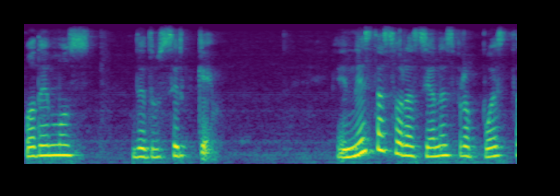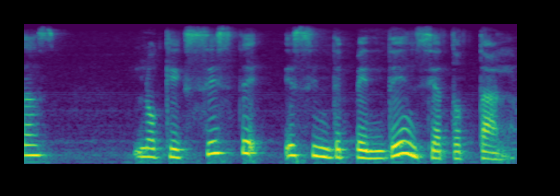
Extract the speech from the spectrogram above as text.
podemos deducir que en estas oraciones propuestas lo que existe es independencia total,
